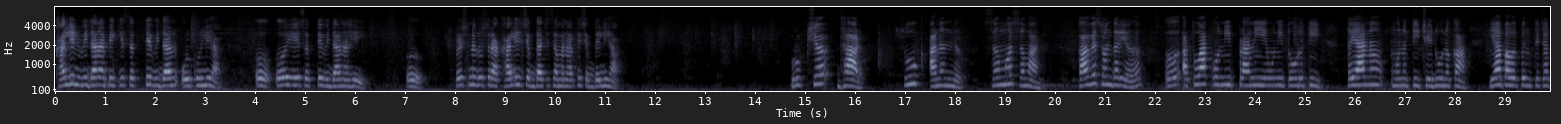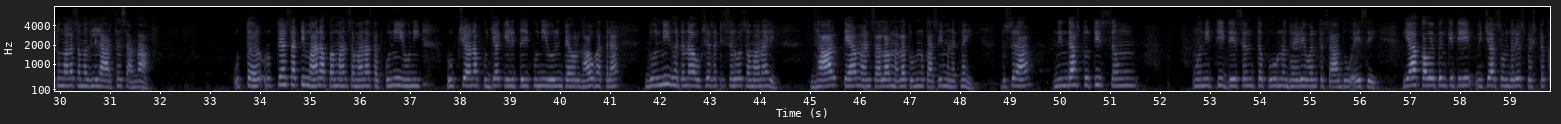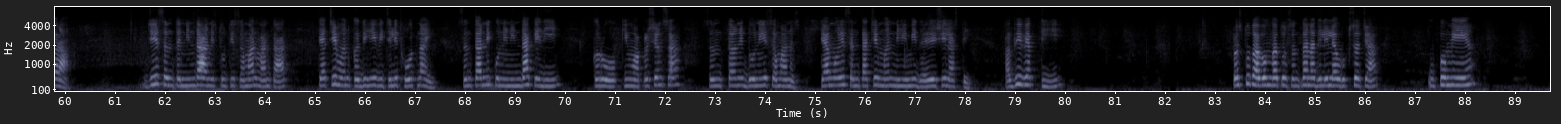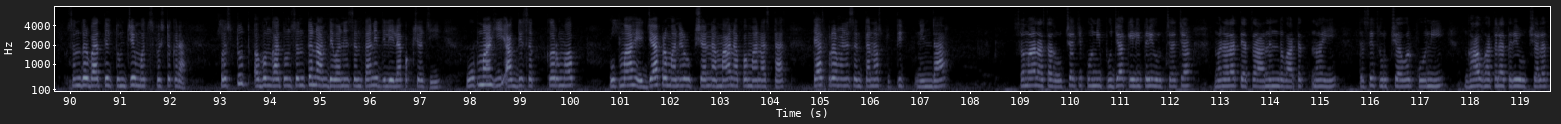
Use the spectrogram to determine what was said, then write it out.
खालील विधानापैकी सत्य विधान ओळखून लिहा. अ अ हे सत्य विधान आहे. अ. प्रश्न दुसरा खालील शब्दाचे समानार्थी शब्द लिहा. वृक्ष झाड सुख आनंद. सम समान काव्य सौंदर्य अ अथवा कोणी प्राणी येऊनी तोडती तयान मनती छेदू नका. या पावपंक्तीचा तुम्हाला समजलेला अर्थ सांगा. उत्तर वृक्षासाठी मान अपमान समान असतात. कुणी येऊनी वृक्षांना पूजा केली तरी कुणी येऊन त्यावर घाव घातला. दोन्ही घटना वृक्षासाठी सर्व समान आहेत. झाड त्या माणसाला मला तोडू नका असे म्हणत नाही. दुसरा निंदास्तुती सम जे संत पूर्ण धैर्यवंत साधू ऐसे. या काव्यपंक्तीतील विचार सौंदर्य स्पष्ट करा. जे संत निंदा आणि स्तुती समान मानतात त्याचे मन कधीही विचलित होत नाही. संतांनी कोणी निंदा केली करो किंवा प्रशंसा संतांनी दोन्ही समानच. त्यामुळे संताचे मन नेहमी धैर्यशील असते. अभिव्यक्ती प्रस्तुत अभंगातून संतांना दिलेल्या वृक्षाच्या उपमेय संदर्भातील तुमचे मत स्पष्ट करा. प्रस्तुत अभंगातून संत नामदेवाने संतांनी दिलेल्या पक्षाची उपमा ही अगदी सकर्मक उपमा आहे. ज्याप्रमाणे वृक्षांना मान अपमान असतात त्याचप्रमाणे संतांना स्तुती निंदा समान असतात. वृक्षाची कोणी पूजा केली तरी वृक्षाच्या मनाला त्याचा आनंद वाटत नाही. तसेच वृक्षावर कोणी घाव घातला तरी वृक्षाला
